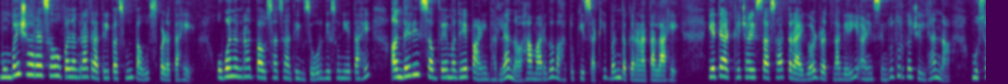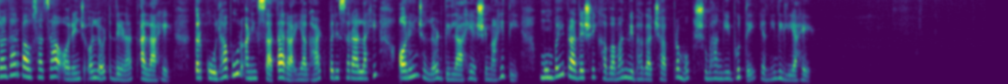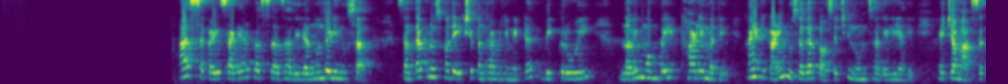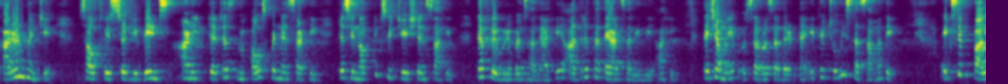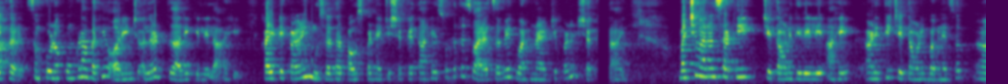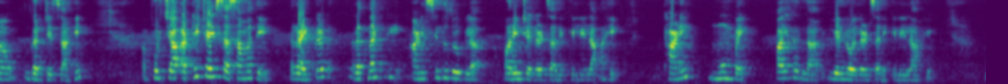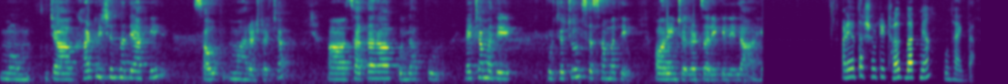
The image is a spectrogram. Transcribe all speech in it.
मुंबई शहरासह उपनगरात रात्रीपासून पाऊस पडत आहे. उपनगरात पावसाचा अधिक जोर दिसून येत आहे. अंधेरी सबवेमध्ये पाणी भरल्यानं हा मार्ग वाहतुकीसाठी बंद करण्यात आला आहे. येत्या अठ्ठेचाळीस तासात रायगड रत्नागिरी आणि सिंधुदुर्ग जिल्ह्यांना मुसळधार पावसाचा ऑरेंज अलर्ट देण्यात आला आहे. तर कोल्हापूर आणि सातारा या घाट परिसरालाही ऑरेंज अलर्ट दिला आहे अशी माहिती मुंबई प्रादेशिक हवामान विभागाच्या प्रमुख शुभांगी भुते यांनी दिली आहे. आज सकाळी साडेआठ वाजता झालेल्या नोंदणीनुसार सांताक्रूजमध्ये एकशे पंधरा मिलीमीटर विक्रोळी नवी मुंबई ठाणेमध्ये काही ठिकाणी मुसळधार पावसाची नोंद झालेली आहे. याच्या मागचं कारण म्हणजे साऊथ वेस्टर्ली विंड्स आणि त्याच्या पाऊस पडण्यासाठी ज्या सिनॉप्टिक सिच्युएशन्स आहेत त्या फेवरेबल झाल्या आहे आर्द्रता तयार झालेली आहे. त्याच्यामुळे सर्वसाधारणतः येत्या चोवीस तासामध्ये एक्सेप्ट पालघर संपूर्ण कोकणामध्ये ऑरेंज अलर्ट जारी केलेला आहे. काही ठिकाणी मुसळधार पाऊस पडण्याची शक्यता आहे. सोबतच वाऱ्याचा वेग वाढण्याची पण शक्यता आहे. मच्छीमारांसाठी चेतावणी दिलेली आहे आणि ती चेतावणी बघण्याचं गरजेचं आहे. पुढच्या अठ्ठेचाळीस तासामध्ये रायगड रत्नागिरी आणि सिंधुदुर्गला ऑरेंज अलर्ट जारी केलेला आहे. ठाणे मुंबई पालघरला येल्लो अलर्ट जारी केलेला आहे. मग ज्या घाट रिजनमध्ये आहे साऊथ महाराष्ट्राच्या सातारा कोल्हापूर याच्यामध्ये पुढच्या चोवीस तासामध्ये ऑरेंज अलर्ट जारी केलेला आहे. आणि आता शेवटी ठळक बातम्या पुन्हा एकदा.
